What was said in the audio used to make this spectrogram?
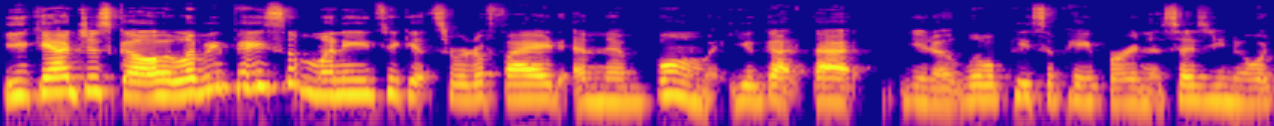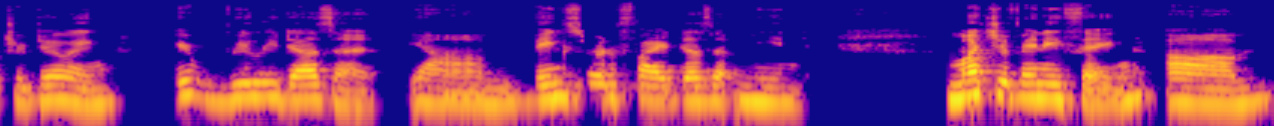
You can't just go, let me pay some money to get certified, and then boom, you got that, you know, little piece of paper and it says you know what you're doing. It really doesn't. Um, being certified doesn't mean much of anything um,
